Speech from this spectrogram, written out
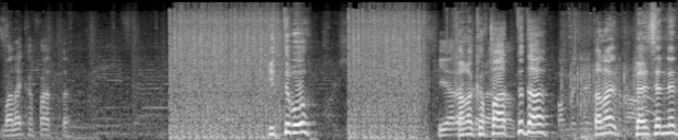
Bana kafa attı. Gitti bu. Bir araç Sana var kafa abi. attı da. Sana ben senden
